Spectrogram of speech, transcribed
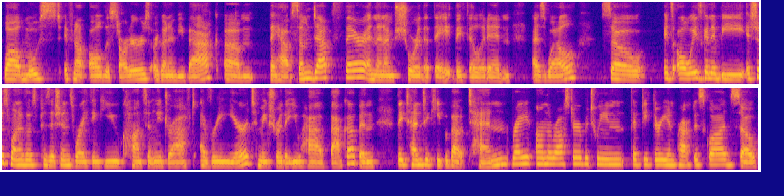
while most, if not all, the starters are going to be back, um, they have some depth there, and then I'm sure that they they fill it in as well. So it's always going to be it's just one of those positions where i think you constantly draft every year to make sure that you have backup and they tend to keep about 10 right on the roster between 53 and practice squad so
